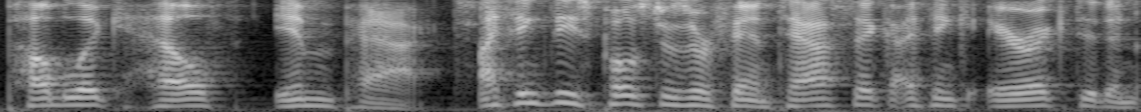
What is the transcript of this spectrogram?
public health impact. I think these posters are fantastic. I think Eric did an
